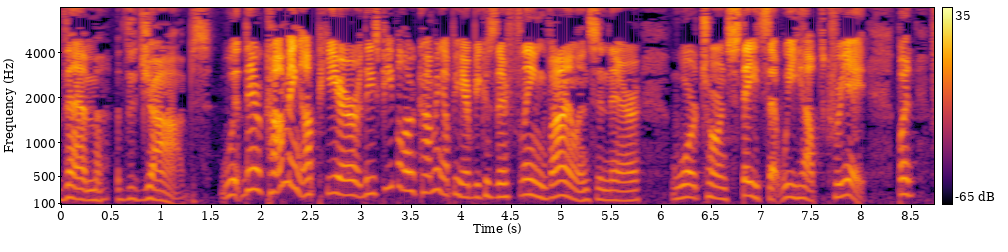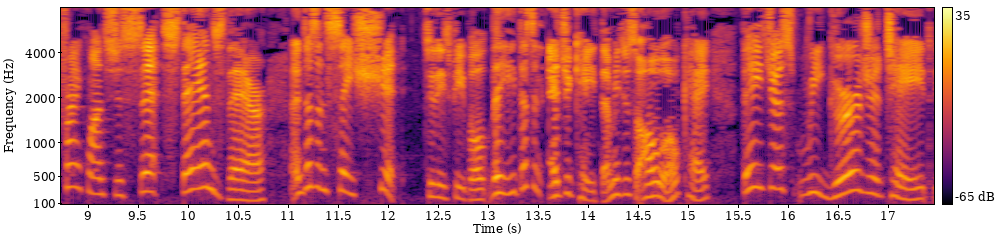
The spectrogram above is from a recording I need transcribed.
them the jobs? They're coming up here. These people are coming up here because they're fleeing violence in their war-torn states that we helped create. But Frank Luntz just sit, stands there and doesn't say shit to these people. They, he doesn't educate them. He just, oh, okay. They just regurgitate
